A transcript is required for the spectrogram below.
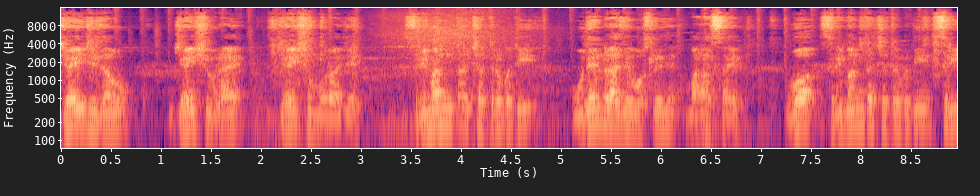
जय जिजाऊ जय शिवराय जय शंभूराजे. श्रीमंत छत्रपती उदयनराजे भोसले महाराज साहेब व श्रीमंत छत्रपती श्री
